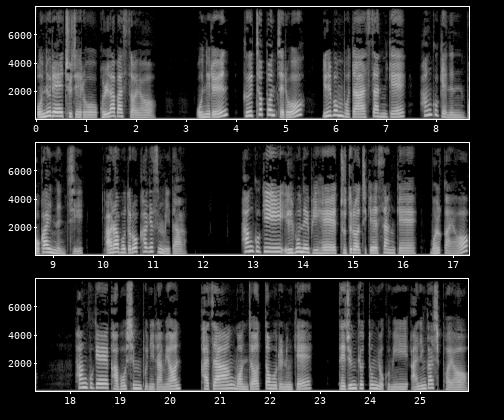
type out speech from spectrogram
오늘의 주제로 골라봤어요. 오늘은 그 첫 번째로 일본보다 싼 게 한국에는 뭐가 있는지 알아보도록 하겠습니다. 한국이 일본에 비해 두드러지게 싼 게 뭘까요? 한국에 가보신 분이라면 가장 먼저 떠오르는 게 대중교통 요금이 아닌가 싶어요.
